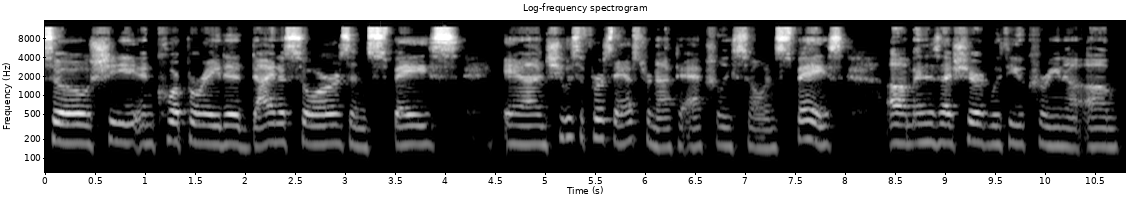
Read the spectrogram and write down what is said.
so she incorporated dinosaurs and space, and she was the first astronaut to actually sew in space. Um, and as I shared with you, Karina, um,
